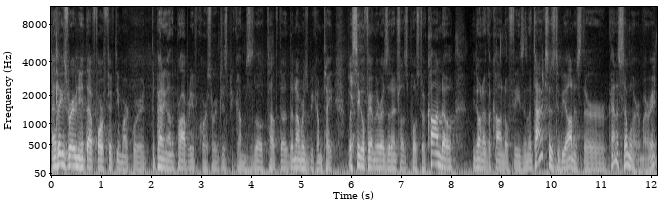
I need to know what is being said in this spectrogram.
I think it's right when you hit that 450 mark, where it, depending on the property, of course, where it just becomes a little tough. The, the numbers become tight. But Yeah. single family residential, as opposed to a condo, you don't have the condo fees and the taxes. To be honest, they're kind of similar. Am I right?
